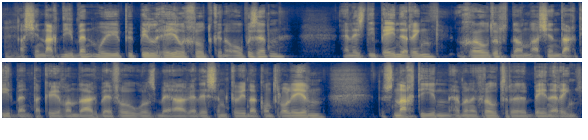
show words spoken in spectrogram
Mhm. Als je een nachtdier bent, moet je je pupil heel groot kunnen openzetten. En is die benenring groter dan als je een dagdier bent? Dat kun je vandaag bij vogels, bij hagedissen, kun je dat controleren. Dus nachtdieren hebben een grotere benenring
